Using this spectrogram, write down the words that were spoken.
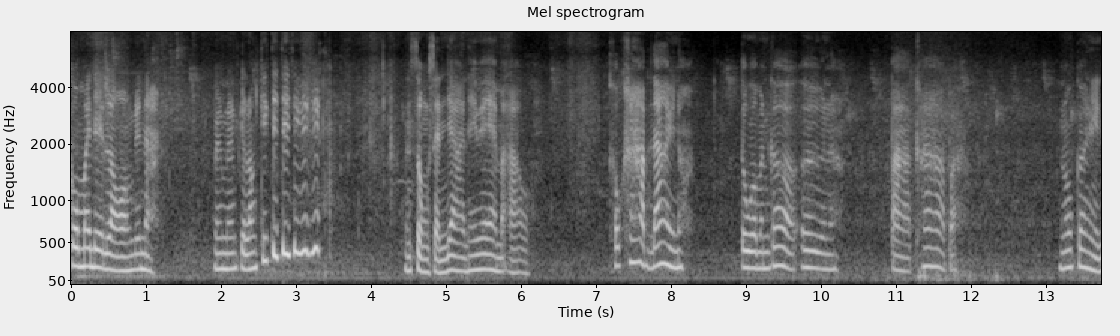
ก็ไม่ได้ร้องด้วยนะดังนั้นก็ร้องจิ๊กจิ๊กจิ๊กจิ๊กจิกมันส่งสัญญาณให้แม่มาเอา เขาคาบได้เนาะตัวมันก็เออนะปากคาบอะนกก็เห็น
